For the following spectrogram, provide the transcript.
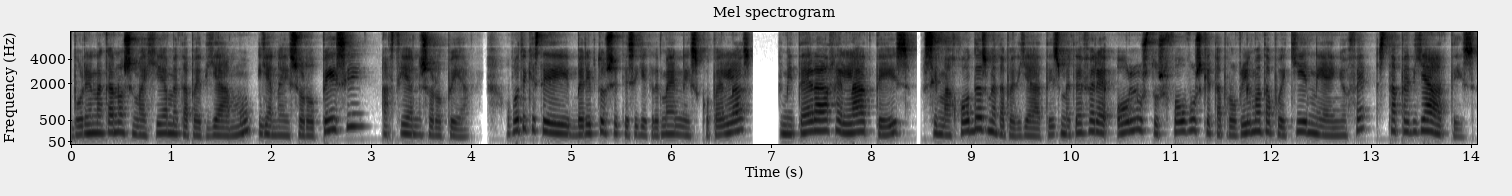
μπορεί να κάνω συμμαχία με τα παιδιά μου για να ισορροπήσει αυτή η ανισορροπία. Οπότε και στην περίπτωση της συγκεκριμένης κοπέλας, η μητέρα άθελά της, συμμαχώντας με τα παιδιά της, μετέφερε όλους τους φόβους και τα προβλήματα που εκείνη ένιωθε στα παιδιά της.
